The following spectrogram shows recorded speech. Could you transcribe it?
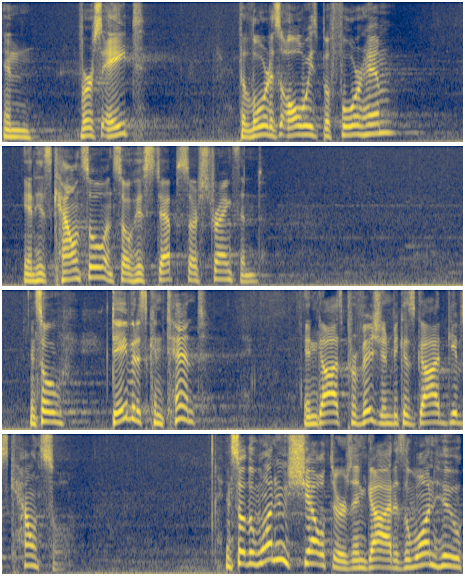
In verse 8, the Lord is always before him in his counsel, and so his steps are strengthened. And so David is content in God's provision because God gives counsel. And so the one who shelters in God is the one who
